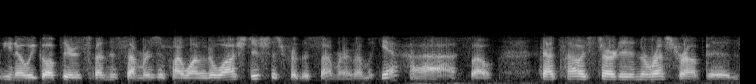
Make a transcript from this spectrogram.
you know, we go up there to spend the summers if I wanted to wash dishes for the summer, and I'm like, yeah. So that's how I started in the restaurant biz.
